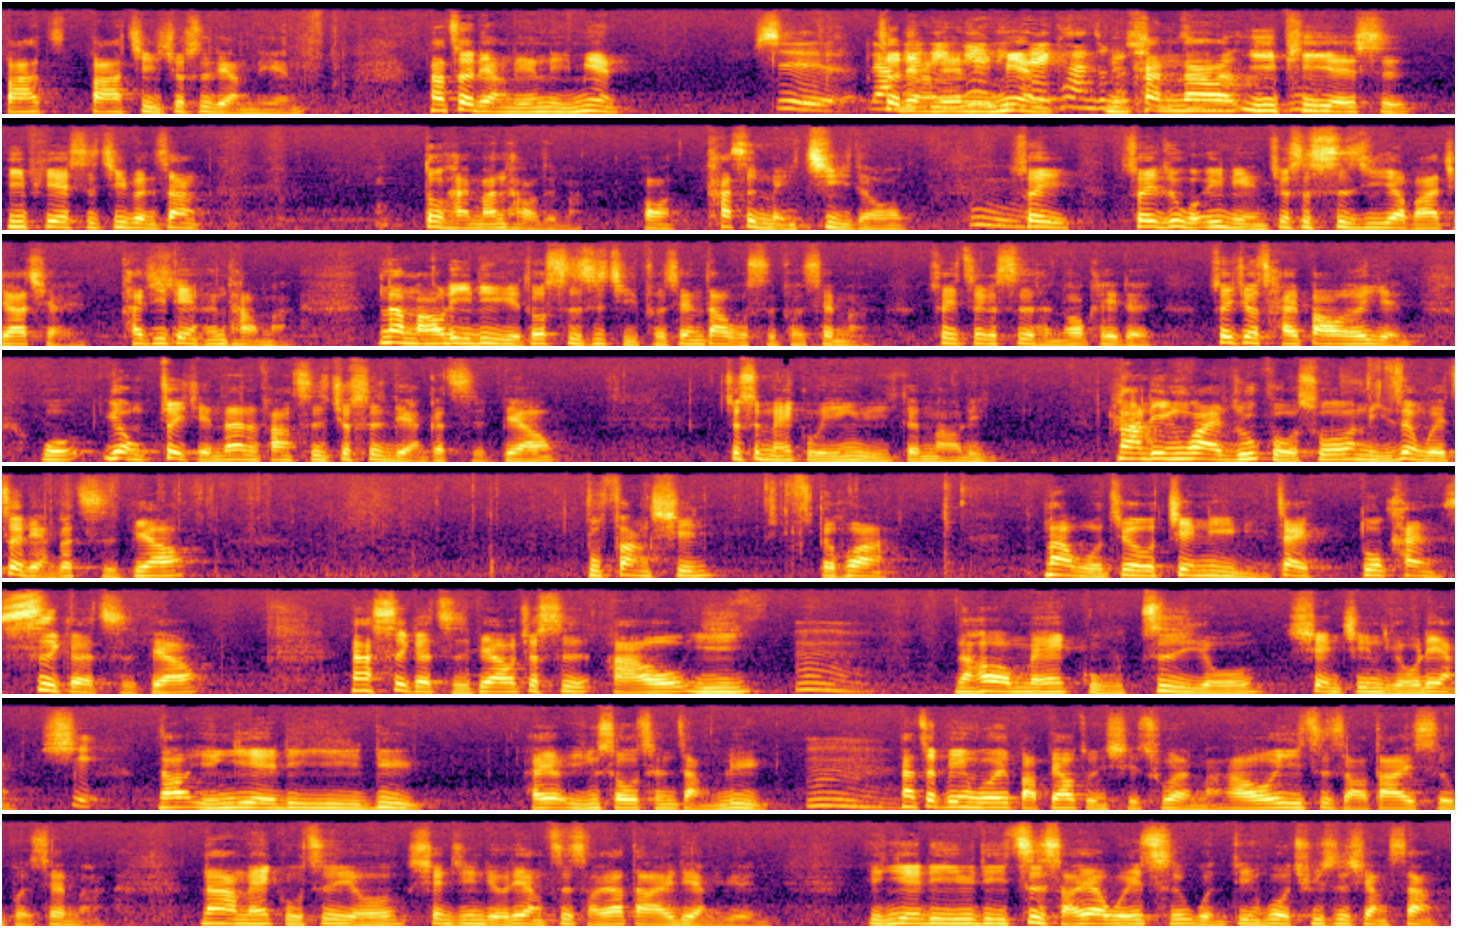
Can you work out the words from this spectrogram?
八八季就是两年。那这两年里面，是这两年里面，你看那 EPS，EPS、嗯、EPS 基本上都还蛮好的嘛。哦，它是每季的哦。嗯。所以，所以如果一年就是四季要把它加起来，台积电很好嘛。那毛利率也都四十几 percent 到五十 percent 嘛，所以这个是很 OK 的。所以就财报而言。我用最简单的方式，就是两个指标，就是每股盈余跟毛利。那另外，如果说你认为这两个指标不放心的话，那我就建议你再多看四个指标。那四个指标就是 ROE，嗯，然后每股自由现金流量是，然后营业利益率，还有营收成长率，嗯，那这边我也把标准写出来嘛，ROE 至少大于十五 percent 嘛。那每股自由现金流量至少要大于两元，营业利率率至少要维持稳定或趋势向上，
